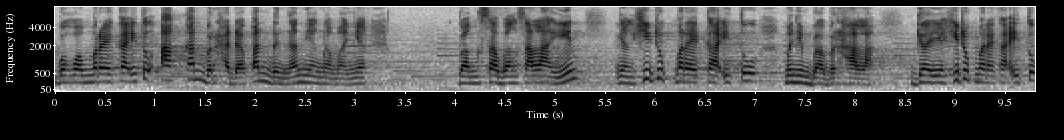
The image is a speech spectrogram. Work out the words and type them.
bahwa mereka itu akan berhadapan dengan yang namanya bangsa-bangsa lain yang hidup mereka itu menyembah berhala. Gaya hidup mereka itu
